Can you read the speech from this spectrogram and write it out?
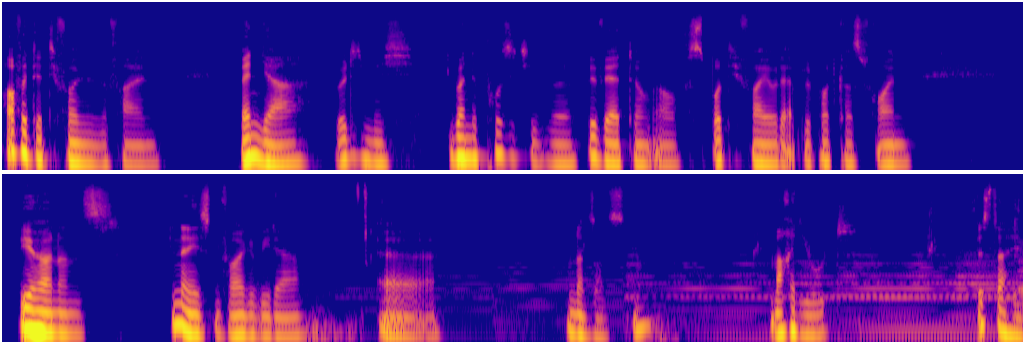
hoffe, dir hat die Folge gefallen. Wenn ja, würde ich mich über eine positive Bewertung auf Spotify oder Apple Podcast freuen. Wir hören uns in der nächsten Folge wieder. Äh, und ansonsten, mache gut. Bis dahin.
